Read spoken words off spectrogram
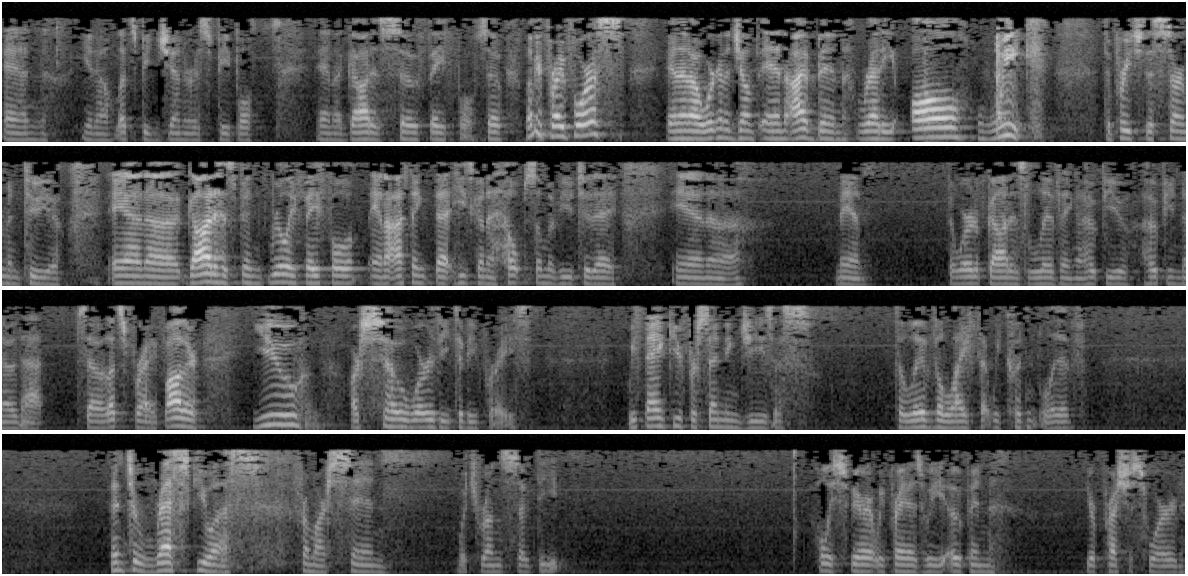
and you know, let's be generous people. And uh, God is so faithful. So let me pray for us, and then uh, we're going to jump in. I've been ready all week to preach this sermon to you. And uh, God has been really faithful, and I think that He's going to help some of you today. And uh, man, the Word of God is living. I hope you I hope you know that. So let's pray. Father, you are so worthy to be praised. We thank you for sending Jesus to live the life that we couldn't live, and to rescue us from our sin, which runs so deep. Holy Spirit, we pray as we open your precious word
